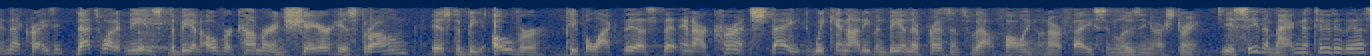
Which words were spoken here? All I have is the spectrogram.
Isn't that crazy? That's what it means to be an overcomer and share his throne, is to be over people like this that in our current state we cannot even be in their presence without falling on our face and losing our strength. You see the magnitude of this?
